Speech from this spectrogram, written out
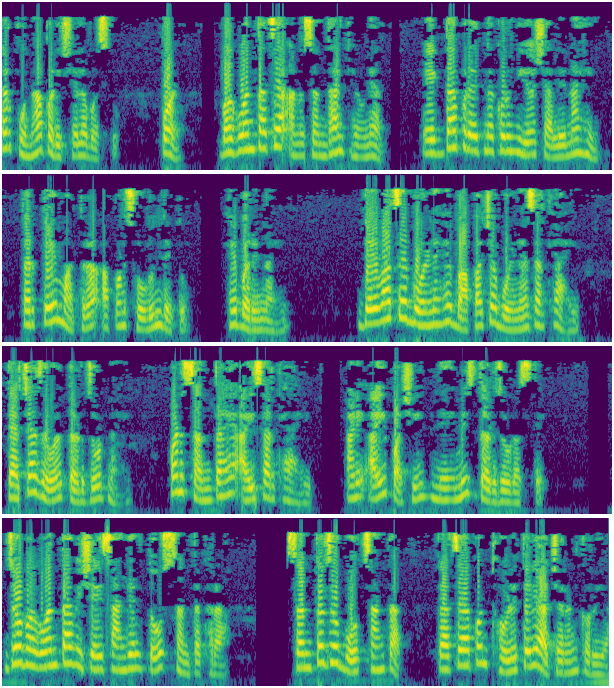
तर पुन्हा परीक्षेला बसतो पण भगवंताचे अनुसंधान ठेवण्यात एकदा प्रयत्न करून यश आले नाही तर ते मात्र आपण सोडून देतो. हे बरे नाही. देवाचे बोलणे हे बापाच्या बोलण्यासारखे आहे. त्याच्याजवळ तडजोड नाही. पण संत हे आईसारखे आहेत आणि आईपाशी नेहमीच तडजोड असते. जो भगवंताविषयी सांगेल तोच संत खरा. संत जो बोध सांगतात त्याचे आपण थोडे तरी आचरण करूया.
